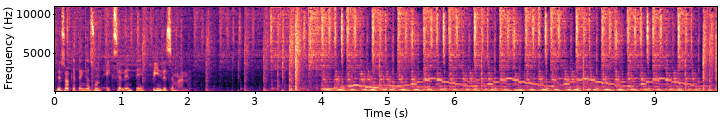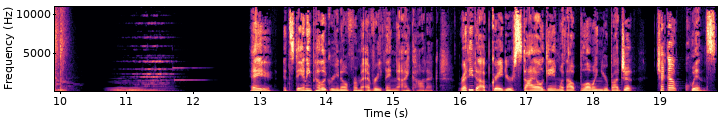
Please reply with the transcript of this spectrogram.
Deseo que tengas un excelente fin de semana. Hey, it's Danny Pellegrino from Everything Iconic. Ready to upgrade your style game without blowing your budget? Check out Quince.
